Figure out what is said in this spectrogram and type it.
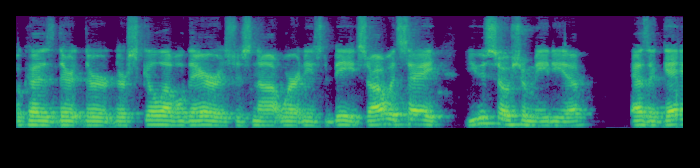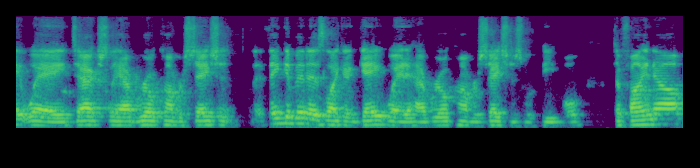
because their their their skill level there is just not where it needs to be. So I would say use social media as a gateway to actually have real conversations. Think of it as like a gateway to have real conversations with people to find out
